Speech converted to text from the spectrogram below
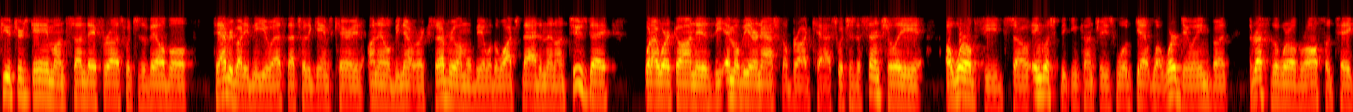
Futures Game on Sunday for us, which is available to everybody in the U.S. That's where the game's carried on MLB Network, so everyone will be able to watch that. And then on Tuesday, what I work on is the MLB International broadcast, which is essentially a world feed. So English speaking countries will get what we're doing, but the rest of the world will also take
